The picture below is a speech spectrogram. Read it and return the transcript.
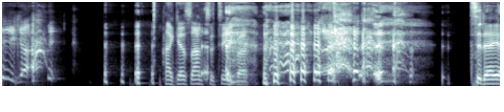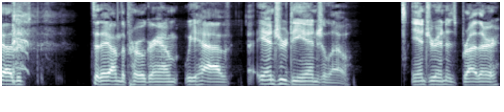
you got I guess I'm Sativa. today, uh, the, today on the program we have Andrew DeAngelo. Andrew and his brother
